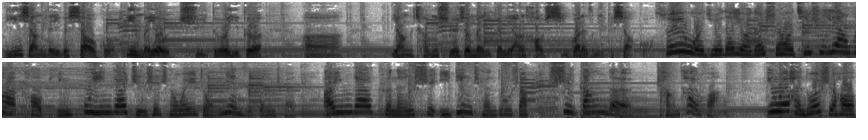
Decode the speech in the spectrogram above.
理想的一个效果，并没有取得一个呃养成学生们一个良好习惯的这么一个效果。所以我觉得，有的时候其实量化考评不应该只是成为一种面子工程，而应该可能是一定程度上适当的常态化。因为很多时候，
